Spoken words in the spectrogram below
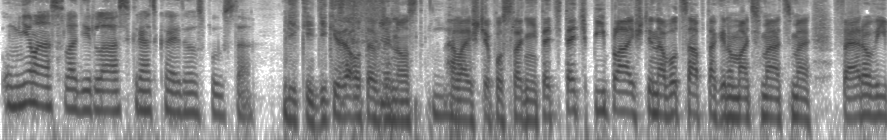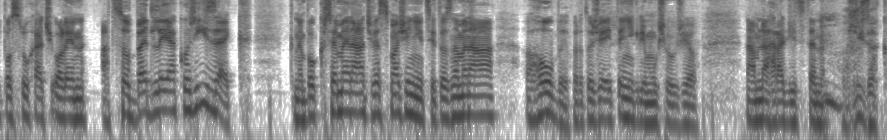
Umělá sladidla, zkrátka je toho spousta. Díky, díky za otevřenost. Hele, ještě poslední. Teď, teď pípla ještě na WhatsApp, tak jenom ať jsme, ať jsme férový posluchač Olin. A co bedli jako řízek? Nebo křemenáč ve smaženici, to znamená houby, protože i ty někdy můžou, že jo, nám nahradit ten řízek.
